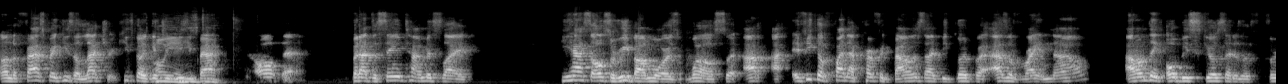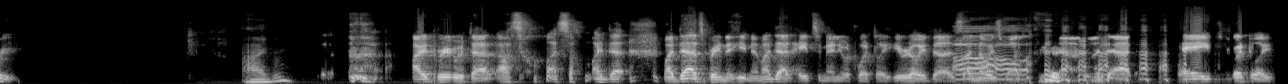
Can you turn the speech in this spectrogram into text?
on the fast break he's electric. He's going to get Oh you yeah, easy back. All that. But at the same time, it's like he has to also rebound more as well. So I, I, if he could find that perfect balance, that'd be good. But as of right now, I don't think Obi's skill set is a three. I agree. I agree with that. I saw, I saw my dad. My dad's bringing the heat, man. My dad hates Immanuel Quickley. He really does. I know he's Oh. watching. Yeah, my dad hates Quickly.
